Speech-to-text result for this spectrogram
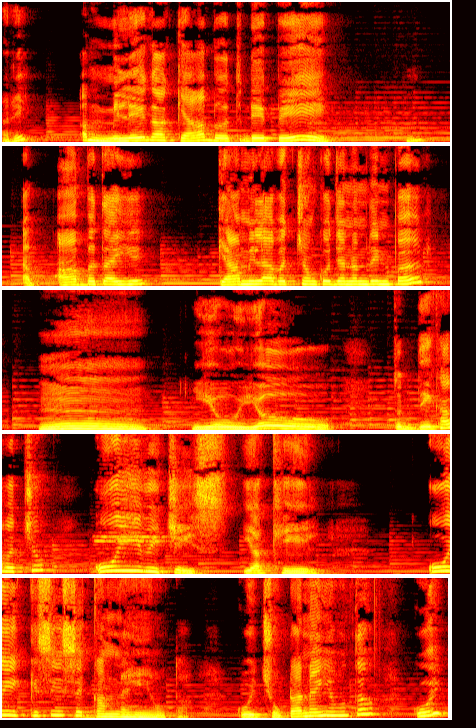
अरे अब मिलेगा क्या बर्थडे पे? हम्म, अब आप बताइए क्या मिला बच्चों को जन्मदिन पर? हम्म यो यो। तो देखा बच्चों कोई भी चीज़ या खेल कोई किसी से कम नहीं होता। कोई छोटा नहीं होता, कोई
